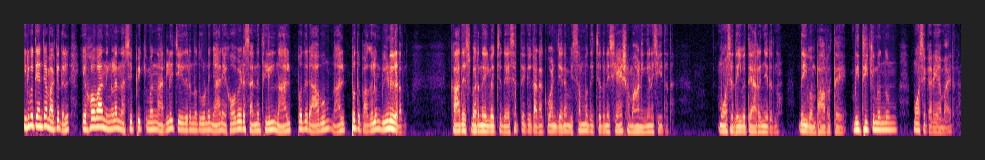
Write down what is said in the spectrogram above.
ഇരുപത്തിയഞ്ചാം വാക്യത്തിൽ യഹോവ നിങ്ങളെ നശിപ്പിക്കുമെന്ന് അരളി ചെയ്തിരുന്നതുകൊണ്ട് ഞാൻ യഹോവയുടെ സന്നിധിയിൽ നാൽപ്പത് രാവും നാൽപ്പത് പകലും വീണുകിടന്നു. കാദേശ് ബർണയിൽ വെച്ച് ദേശത്തേക്ക് കടക്കുവാൻ ജനം വിസമ്മതിച്ചതിന് ശേഷമാണ് ഇങ്ങനെ ചെയ്തത്. മോശ ദൈവത്തെ അറിഞ്ഞിരുന്നു. ദൈവം പാപത്തെ വിധിക്കുമെന്നും മോശക്കറിയാമായിരുന്നു.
